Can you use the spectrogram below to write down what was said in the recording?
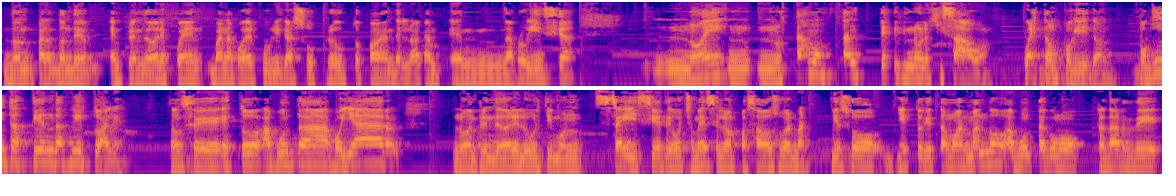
donde, para, donde emprendedores pueden, van a poder publicar sus productos para venderlo. Acá en la provincia no no estamos tan tecnologizados, cuesta un poquito, poquitas tiendas virtuales. Entonces, esto apunta a apoyar los emprendedores los últimos 6, 7, 8 meses lo han pasado súper mal. Y eso, y esto que estamos armando apunta como tratar de,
